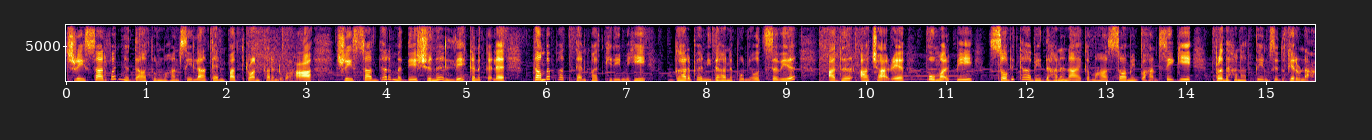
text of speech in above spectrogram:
ශ්‍රී සර්වඥ ධාතුන් වහන්සේලා තැන්පත් රන් කරඩුව හා ශ්‍රී සද්ධර්ම දේශන ලේඛන කළ තඹපත් තැන්පත් කිරීමෙහි ගර්භ නිධාන පුුණ්‍යෝත්සවය අද ආචාර්ය ඕමල්පේ සොබිතාභිධාන නායක මහා ස්වාමින් වහන්සේගේ ප්‍රධානත්වයෙන් සිදු කෙරුණා.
